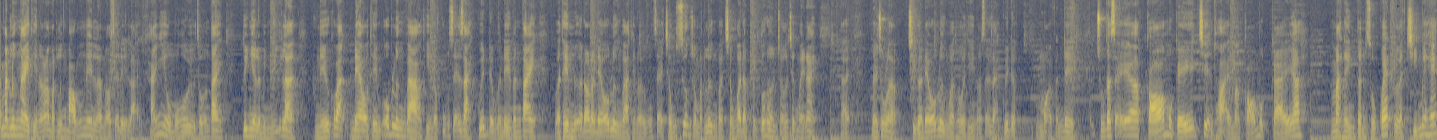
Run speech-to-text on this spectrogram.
cái mặt lưng này thì nó là mặt lưng bóng nên là nó sẽ để lại khá nhiều mồ hôi ở dấu vân tay. Tuy nhiên là mình nghĩ là nếu các bạn đeo thêm ốp lưng vào thì nó cũng sẽ giải quyết được vấn đề vân tay. Và thêm nữa đó là đeo ốp lưng vào thì nó cũng sẽ chống xước cho mặt lưng và chống va đập được tốt hơn cho cái chiếc máy này. Đấy, nói chung là chỉ cần đeo ốp lưng vào thôi thì nó sẽ giải quyết được mọi vấn đề. Chúng ta sẽ có một cái chiếc điện thoại mà có một cái à, màn hình tần số quét là 90Hz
